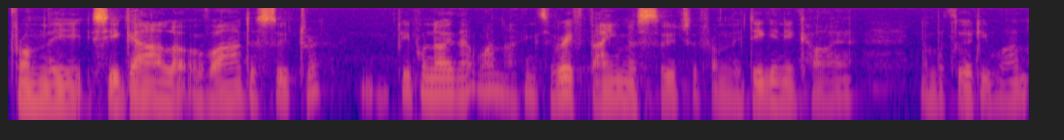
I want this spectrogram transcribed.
from the Sigala Ovada Sutra. People know that one? I think it's a very famous sutra from the Digha Nikaya, number 31.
